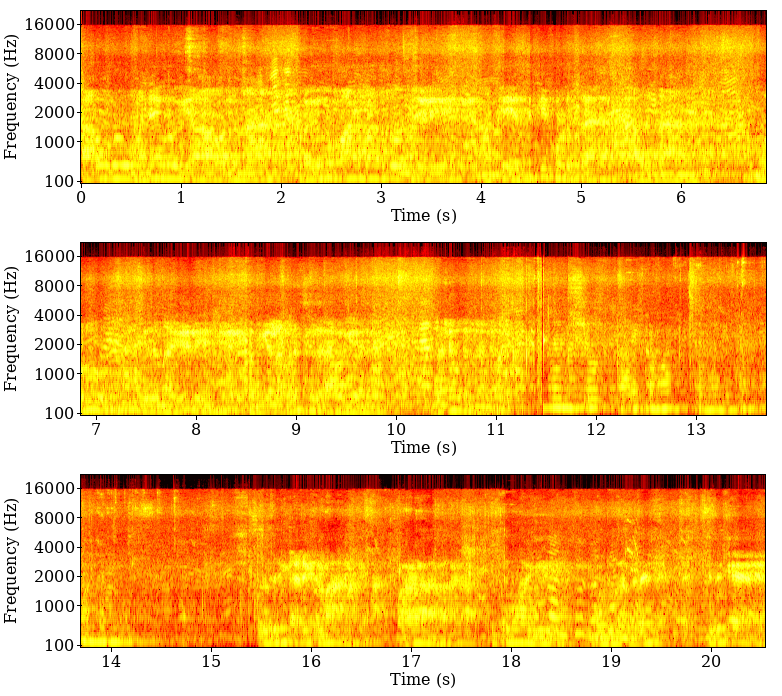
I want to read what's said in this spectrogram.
ತಾವುಗಳು ಮನೆಗೆ ಹೋಗಿ ಆ- ಅದನ್ನ ಪ್ರಯೋಗ ಮಾಡಬಾರ್ದು ಅಂತೇಳಿ ಮತ್ತೆ ಎಸಕೆ ಕೊಡುತ್ತಾ ಅದನ್ನ ಮರು ಇದನ್ನ ಹೇಳಿ ತಮಗೆಲ್ಲ ಗಳಿಸಿದ್ದಾರೆ ಅವರಿಗೆ ಧನ್ಯವಾದಗಳು. ಕಾರ್ಯಕ್ರಮ ಸದರಿ ಕಾರ್ಯಕ್ರಮ ಬಹಳ ಉತ್ತಮವಾಗಿ ಮೂಡಿಬಂದಿದೆ. ಇದಕ್ಕೆ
